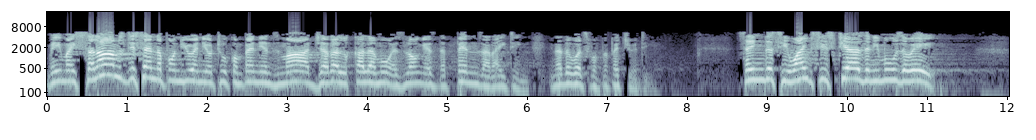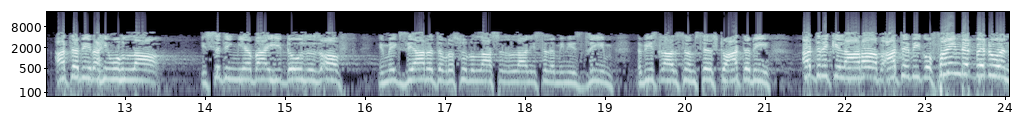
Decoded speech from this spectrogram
May my salams descend upon you and your two companions, ma jaral qalamu, as long as the pens are writing. In other words, for perpetuity. Saying this, he wipes his tears and he moves away. Atabi rahimahullah is sitting nearby, he dozes off. He makes ziyarat of Rasulullah sallallahu alaihi wasallam in his dream. Nabi sallallahu alaihi wasallam says to Atabi, Adrikil Arab, Atabi, go find that Bedouin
